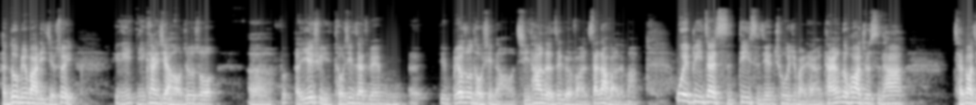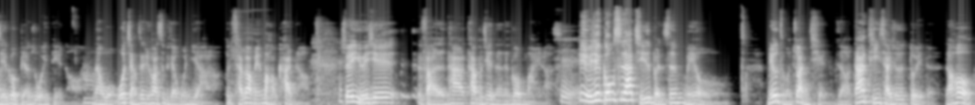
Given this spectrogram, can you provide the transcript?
很多人没有办法理解，所以你你看一下哈、哦，就是说呃呃，也许投信在这边呃，也不要说投信了哦，其他的这个法三大法人嘛，未必在时第一时间就会去买台阳。台阳的话，就是它财报结构比较弱一点哦。哦那我我讲这句话是比较文雅了，财报没那么好看啊，所以有一些法人他他不见得能够买了，是因为有一些公司它其实本身没有没有怎么赚钱，你知道，但它题材就是对的。然后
